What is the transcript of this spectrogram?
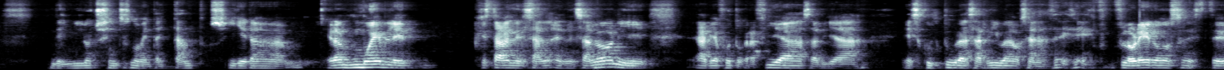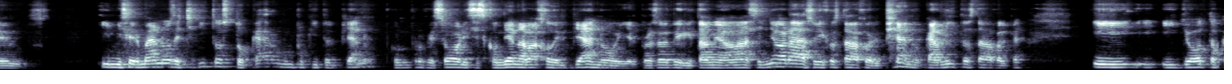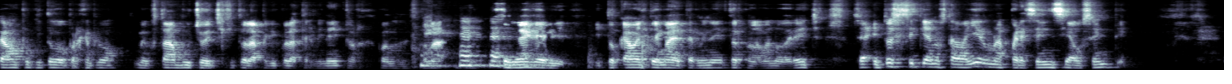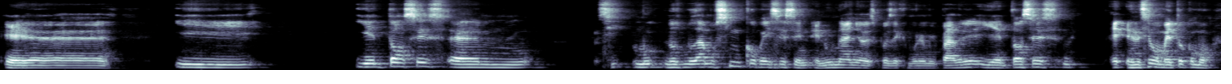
del 1890 y tantos y era, era un mueble que estaba en el, en el salón y había fotografías, había esculturas arriba, o sea, floreros, este, y mis hermanos de chiquitos tocaron un poquito el piano con un profesor y se escondían abajo del piano y el profesor le gritaba a mi mamá, señora, su hijo está bajo el piano, Carlito está bajo el piano. Y, y, yo tocaba un poquito, por ejemplo, me gustaba mucho de chiquito la película Terminator con, con y, y, tocaba el tema de Terminator con la mano derecha. O sea, entonces ese piano estaba ahí, era una presencia ausente eh, y, y, entonces em, nos mudamos cinco veces en, un año después de que murió mi padre y entonces e, en ese momento como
